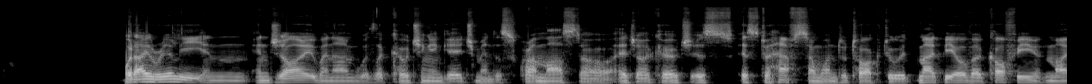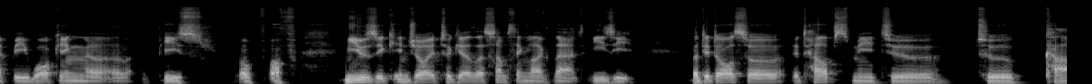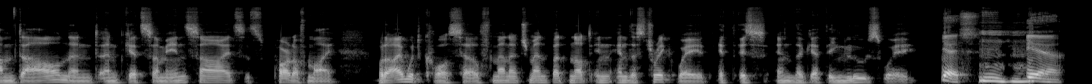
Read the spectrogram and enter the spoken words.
What I really in, enjoy when I'm with a coaching engagement, a Scrum Master or Agile coach, is is to have someone to talk to. It might be over coffee, it might be walking uh, a piece of, of music enjoyed together, something like that, easy. But it also it helps me to to calm down and and get some insights. It's part of my what I would call self management, but not in in the strict way. It is in the getting loose way. Yes. Mm-hmm. Yeah.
